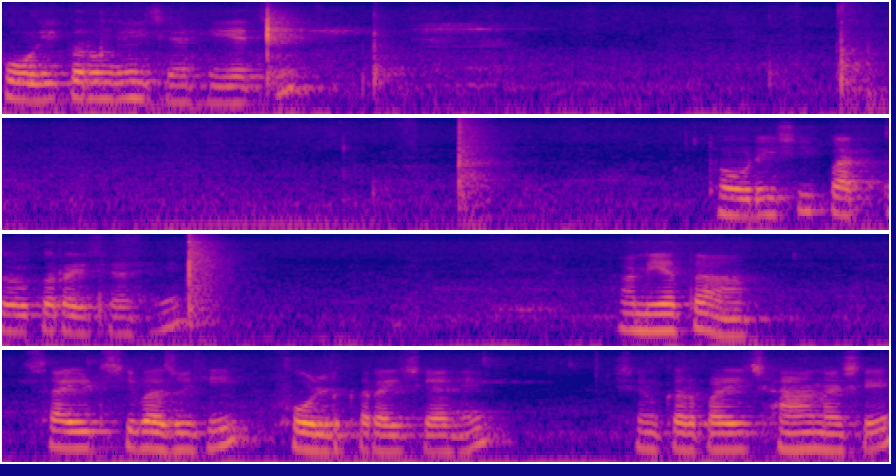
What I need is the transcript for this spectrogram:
पोळी करून घ्यायची आहे याची. थोडीशी पातळ करायची आहे. आणि आता साईडची बाजू ही फोल्ड करायची आहे. शंकरपाळे छान असे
